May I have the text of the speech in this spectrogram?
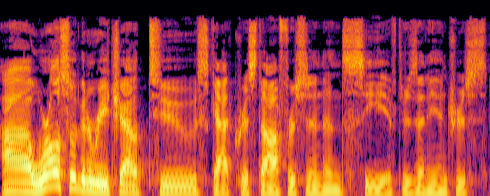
uh, we're also going to reach out to Scott Christopherson and see if there's any interest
